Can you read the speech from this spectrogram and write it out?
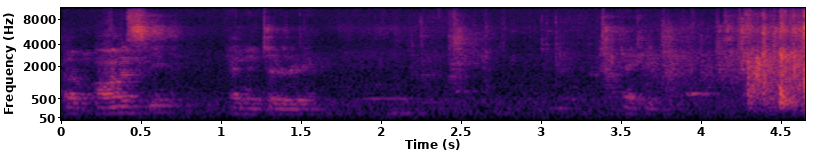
of honesty and integrity. Thank you.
